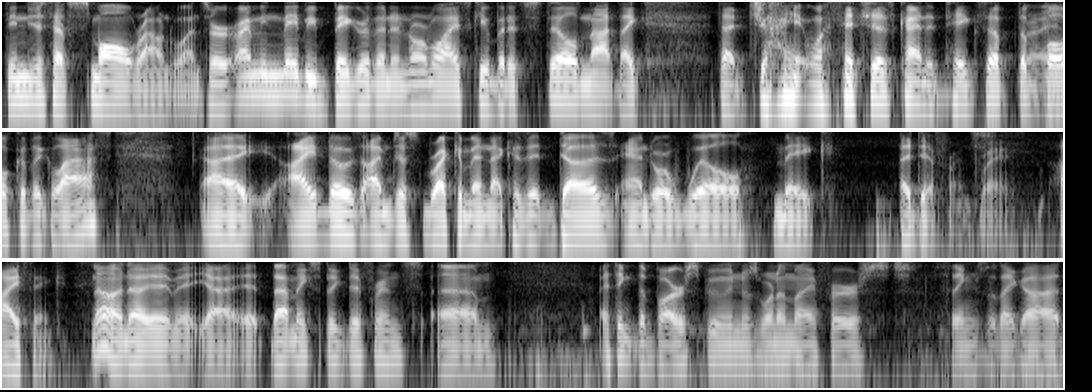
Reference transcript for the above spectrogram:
then you just have small round ones or i mean maybe bigger than a normal ice cube but it's still not like that giant one that just kind of takes up the Right. bulk of the glass uh, i those i'm just recommend that because it does and or will make a difference Right. i think No, no, it, it- yeah, it, that makes a big difference. Um, I think the bar spoon was one of my first things that I got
